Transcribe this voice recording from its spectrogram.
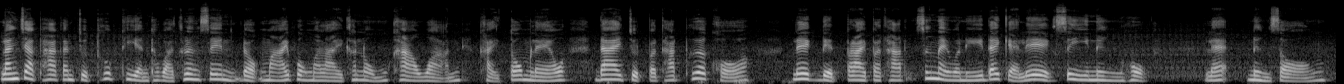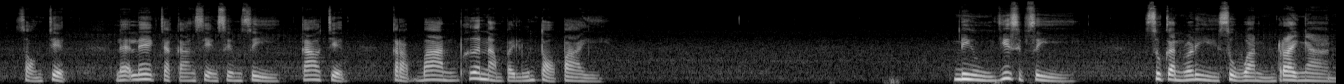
หลังจากพากันจุดธูปเทียนถวายเครื่องเส้น ดอกไม้พวงมาลัยขนมข้าวหวาน ไข่ต้มแล้ว ได้จุดประทัดเพื่อขอ เลขเด็ดปลายประทัด ซึ่งในวันนี้ได้แก่เลข 416 และ 1227 และเลขจากการเสี่ยงเซียมซี97 กลับบ้านเพื่อนำไปลุ้นต่อไป นิว 24 สุกันวลี สุวรรณ รายงาน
